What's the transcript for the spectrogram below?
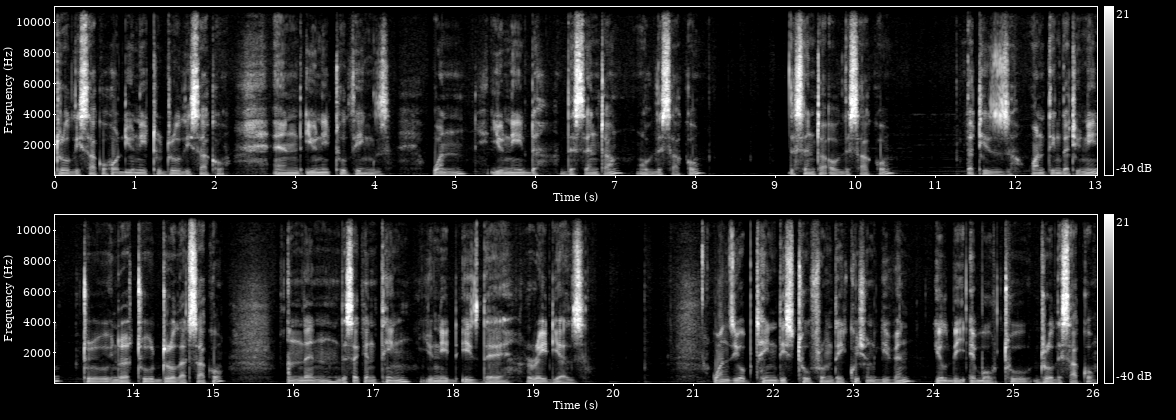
draw the circle? What do you need to draw the circle? And you need two things. One, you need the center of the circle. The center of the circle. That is one thing that you need to in order to draw that circle and then the second thing you need is the radius once you obtain these two from the equation given you'll be able to draw the circle.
